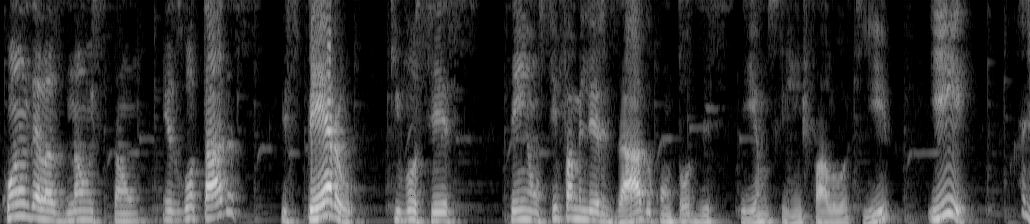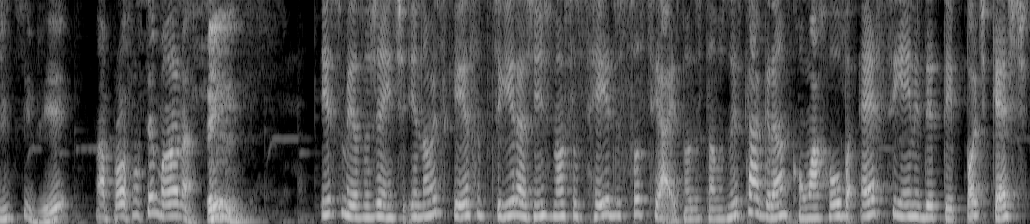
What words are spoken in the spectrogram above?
quando elas não estão esgotadas. Espero que vocês tenham se familiarizado com todos esses termos que a gente falou aqui e a gente se vê na próxima semana. Sim. Isso mesmo, gente. E não esqueça de seguir a gente nas nossas redes sociais. Nós estamos no Instagram com o arroba SNDT Podcast,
